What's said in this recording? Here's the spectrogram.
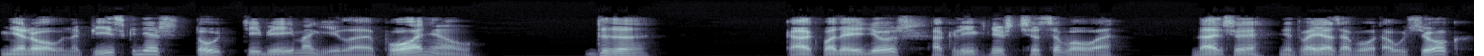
Неровно пискнешь, тут тебе и могила. Понял? — Да. Как подойдешь, окликнешь часового. Дальше не твоя забота. Усек?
